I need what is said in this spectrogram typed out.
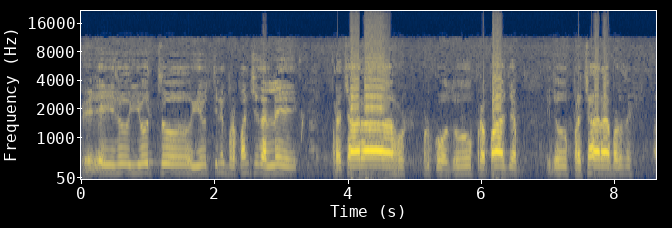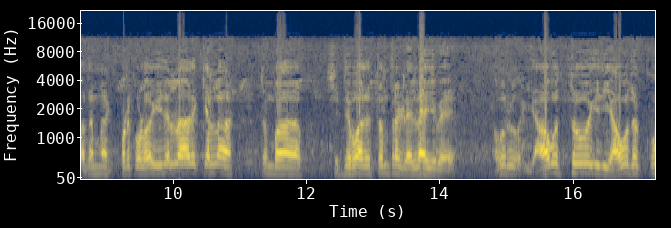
ಬೇರೆ ಇದು ಇವತ್ತು, ಇವತ್ತಿನ ಪ್ರಪಂಚದಲ್ಲಿ ಪ್ರಚಾರ ಹುಡ್ಕೋದು ಪ್ರಪಂಚ ಇದು ಪ್ರಚಾರ ಬಳಸಿ, ಅದನ್ನ ಪಡ್ಕೊಳ್ಳೋ ಇದೆಲ್ಲ ಅದಕ್ಕೆಲ್ಲ ತುಂಬಾ ಸಿದ್ಧವಾದ ತಂತ್ರಗಳೆಲ್ಲ ಇವೆ. ಅವರು ಯಾವತ್ತೂ ಇದು ಯಾವುದಕ್ಕೂ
